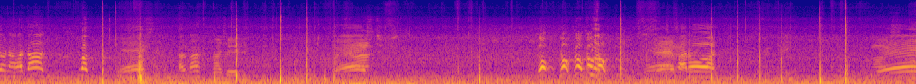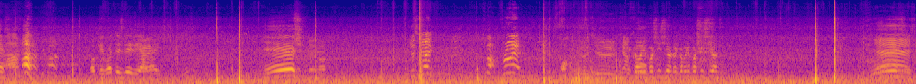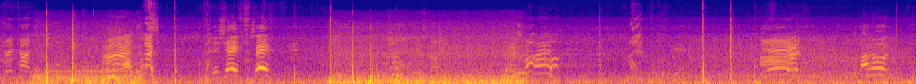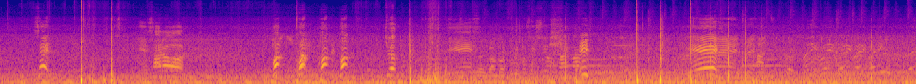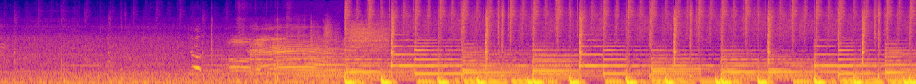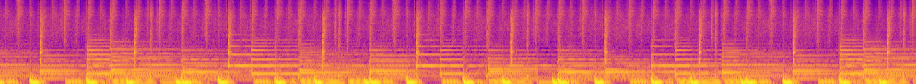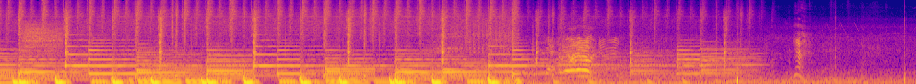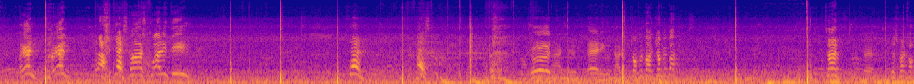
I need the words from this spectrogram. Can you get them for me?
Cover position. Now attack. Go. Yes. Calma. Nice. Yes. Go, go, go, go, go. Yes, Aaron. Yes. Ah. Okay, what is the idea, guys? Yes. Just go. Come on, through it. Oh, good you. Careful. Recovery position, recovery position. Yes, great catch. Safe, safe. Stand. Yes. Good. Very good. Drop it back, drop it back. Turn. Just back up.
